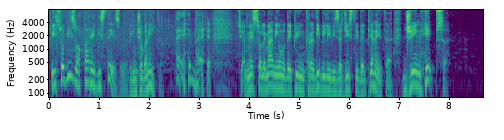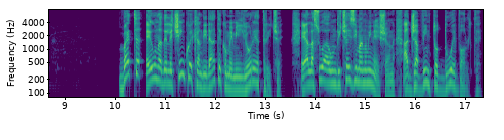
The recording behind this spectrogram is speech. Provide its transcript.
Il suo viso appare disteso, ringiovanito. E eh, beh, ci ha messo le mani uno dei più incredibili visagisti del pianeta, Gene Hips. Beth è una delle cinque candidate come migliore attrice. È alla sua undicesima nomination, ha già vinto due volte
